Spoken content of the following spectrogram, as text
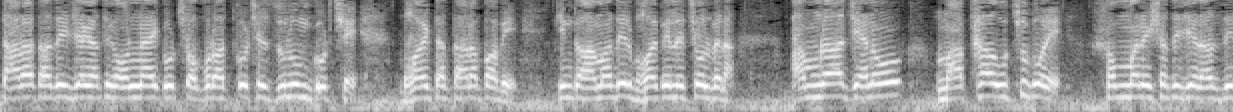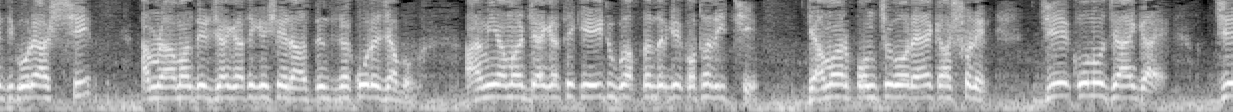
তারা তাদের জায়গা থেকে অন্যায় করছে, অপরাধ করছে, জুলুম করছে, ভয়টা তারা পাবে। কিন্তু আমাদের ভয় পেলে চলবে না। আমরা যেন মাথা উঁচু করে সম্মানের সাথে যে রাজনীতি করে আসছি, আমরা আমাদের জায়গা থেকে সেই রাজনীতিটা করে যাব। আমি আমার জায়গা থেকে এইটুকু আপনাদেরকে কথা দিচ্ছি যে আমার পঞ্চগড় এক আসনের যে কোনো জায়গায় যে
